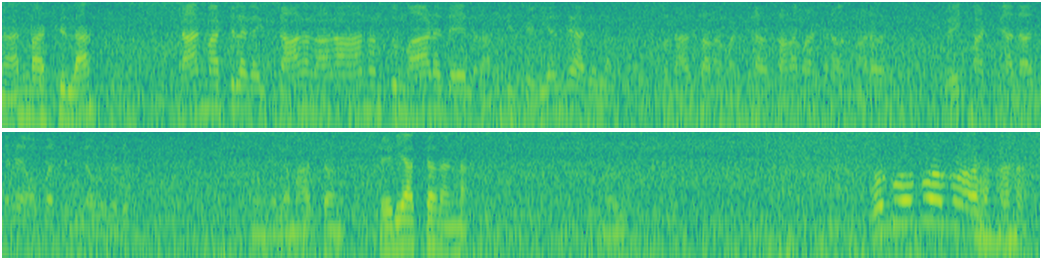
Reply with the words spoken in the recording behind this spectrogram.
ನಾನು ಮಾಡ್ತಿಲ್ಲ. ನಾನು ಮಾಡ್ತಿಲ್ಲ ಗೈ ಸ್ನಾನ, ನಾನು, ನಾನಂತೂ ಮಾಡೋದೇ ಇಲ್ಲ. ನನಗೆ ಚಳಿ ಅಂದರೆ ಆಗಲ್ಲ. ಸೊ ನಾನು ಸ್ನಾನ ಮಾಡ್ತೀನಿ. ಅವ್ನು ಸ್ನಾನ ಮಾಡ್ತಾನೆ, ಅವ್ನು ಮಾಡೋದು ವೆಯ್ಟ್ ಮಾಡ್ತೀನಿ. ಅದಾದಮೇಲೆ ವಾಪಸ್ ಇಲ್ಲಿಂದ ಹೋಗೋದು. ಅವನ್ನೆಲ್ಲ ಮಾಡ್ತಾನೆ ರೆಡಿ ಆಗ್ತಾನೆ ಅಣ್ಣ. ಹೋಗು ಹೋಗು ಹೋಗು.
